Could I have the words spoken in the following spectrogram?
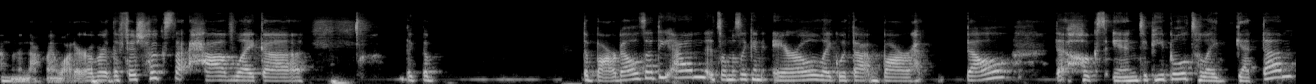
I'm gonna knock my water over. The fish hooks that have like a uh, like the the barbells at the end. It's almost like an arrow, like with that bar bell that hooks into people to like get them,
